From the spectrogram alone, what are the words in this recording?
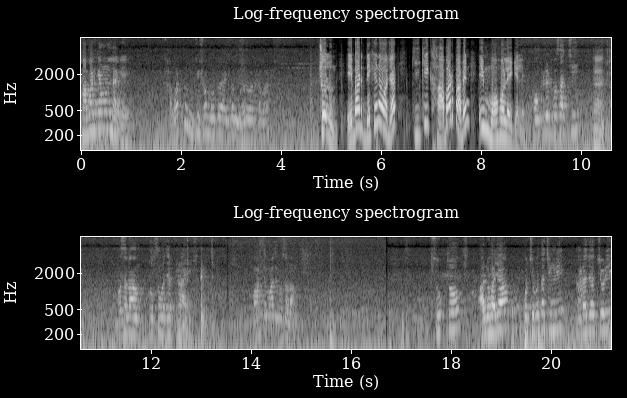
খাবার কেমন লাগে? খাবার তো রুচিসম্মত একদম ঘরোয়া খাবার। চলুন এবার দেখে নেওয়া যাক কি কি খাবার পাবেন এই মহলে গেলে। কমপ্লেট বসাচ্ছি। হ্যাঁ। বসালাম টকসো মাছের ফ্রাই পার্সে মাছ বসালাম। শুক্তো আলু ভাজা কচি পাতা চিংড়ি কাঁটা চচ্চড়ি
